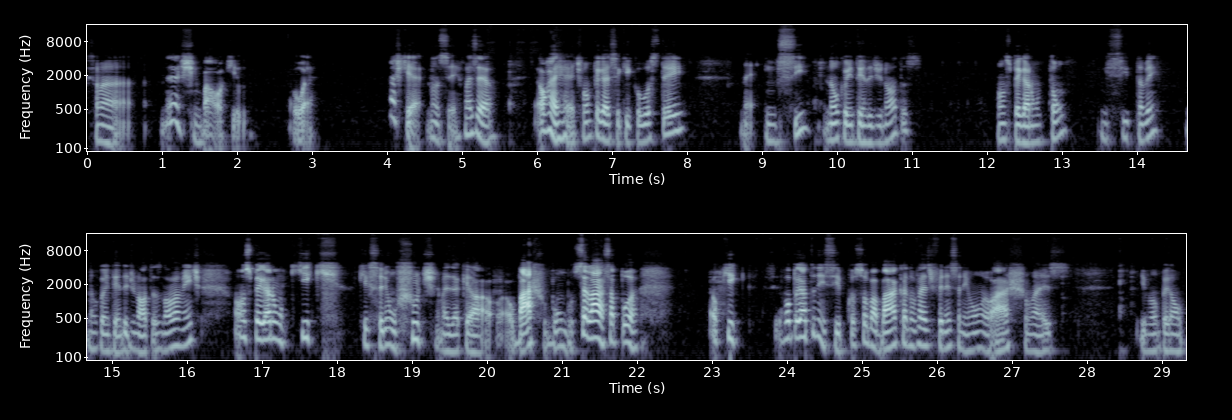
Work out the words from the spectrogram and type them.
que chama né, chimbal aquilo. Ou é? Acho que é, não sei, mas é. É o hi-hat. Vamos pegar esse aqui que eu gostei, né, em si, não que eu entenda de notas. Vamos pegar um tom em si também, não que eu entenda de notas novamente. Vamos pegar um kick, que seria um chute, mas é aquele, o baixo, o bumbo, sei lá, essa porra. É o kick. Vou pegar tudo em si, porque eu sou babaca, não faz diferença nenhuma, eu acho, mas. E vamos pegar um,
